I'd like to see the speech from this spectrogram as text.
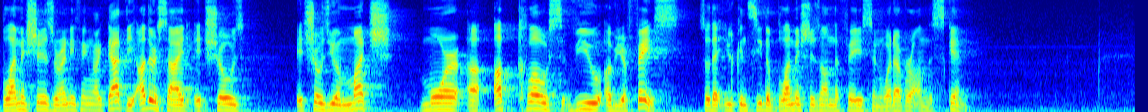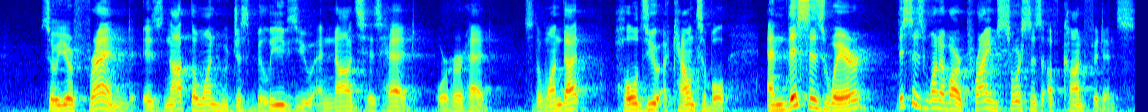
blemishes or anything like that. The other side, it shows, it shows you a much more uh, up close view of your face so that you can see the blemishes on the face and whatever on the skin. So your friend is not the one who just believes you and nods his head or her head. It's the one that holds you accountable. And this is where, this is one of our prime sources of confidence.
